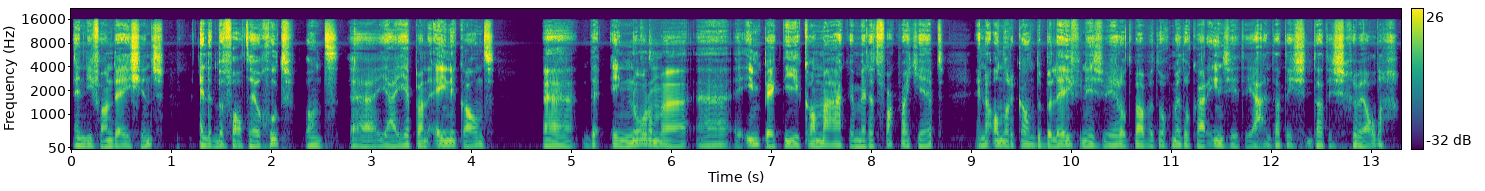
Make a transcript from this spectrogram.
en die foundations. En dat bevalt heel goed. Want uh, ja, je hebt aan de ene kant uh, de enorme impact die je kan maken met het vak wat je hebt. En aan de andere kant de beleveniswereld waar we toch met elkaar in zitten. Ja, en dat is, dat is geweldig.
